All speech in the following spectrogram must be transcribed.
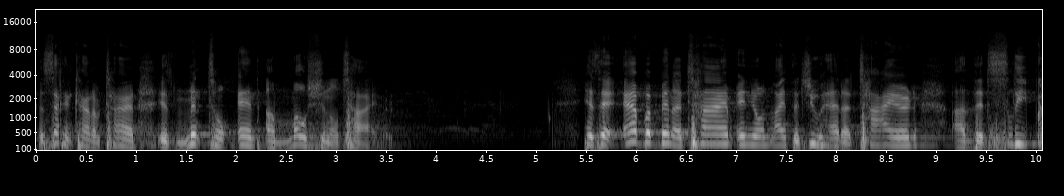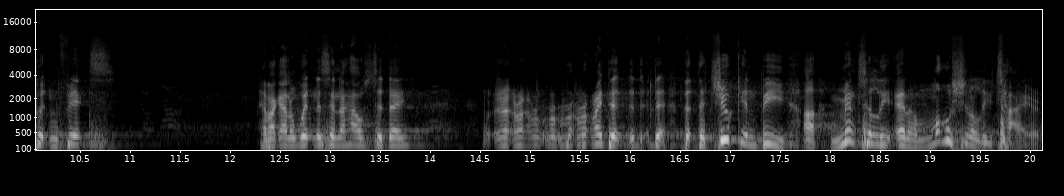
the second kind of tired is mental and emotional tired. Has there ever been a time in your life that you had a tired uh, that sleep couldn't fix? Have I got a witness in the house today? Right, that, that, that you can be uh, mentally and emotionally tired.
